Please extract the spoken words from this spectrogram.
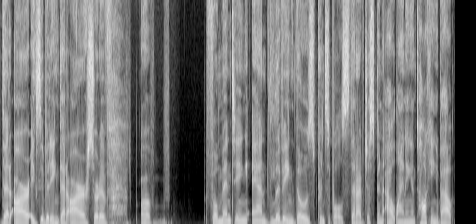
that are exhibiting that are sort of uh, fomenting and living those principles that I've just been outlining and talking about.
